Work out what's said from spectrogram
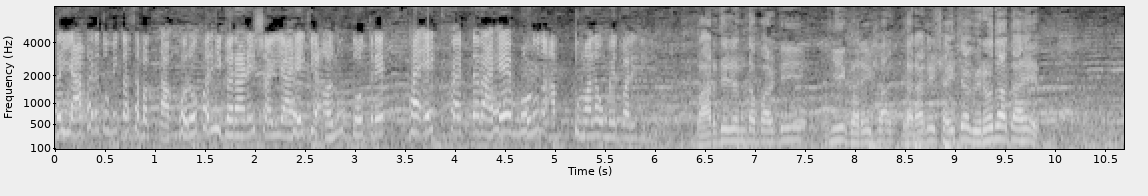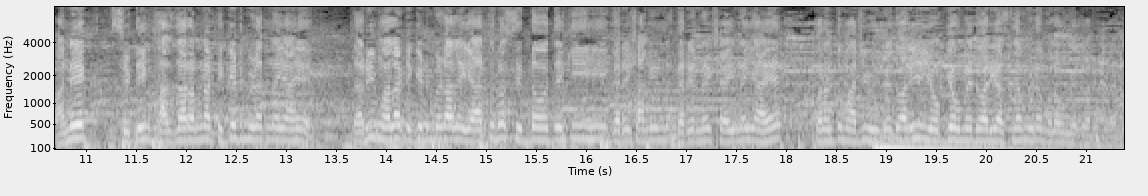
तर याकडे तुम्ही कसं बघता? खरोखर ही घराणेशाही आहे की अनुप धोत्रे हा एक फॅक्टर आहे म्हणून आप- तुम्हाला उमेदवारी दिली? भारतीय जनता पार्टी ही घरेशा घराणेशाहीच्या विरोधात आहे. अनेक सिटिंग खासदारांना तिकीट मिळत नाही आहे. तरी मला तिकीट मिळाले यातूनच सिद्ध होते की ही घरेशाही घरेशाही नाही आहे. परंतु माझी उमेदवारी ही योग्य उमेदवारी असल्यामुळे मला उमेदवारी मिळाली.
